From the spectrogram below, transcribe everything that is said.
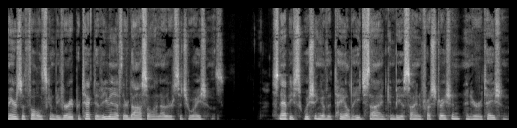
Mares with foals can be very protective even if they're docile in other situations. Snappy swishing of the tail to each side can be a sign of frustration and irritation.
